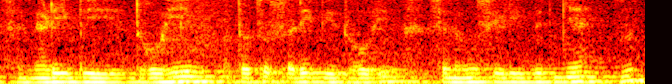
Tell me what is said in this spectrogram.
se nelíbí druhým a to, co se líbí druhým, se nemusí líbit mně. Hm?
